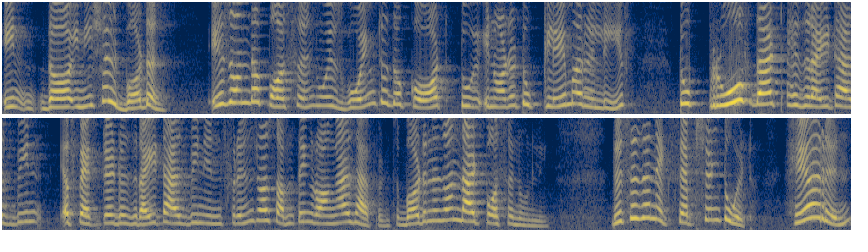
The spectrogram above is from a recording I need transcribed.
in the initial burden is on the person who is going to the court to in order to claim a relief to prove that his right has been affected, his right has been infringed or something wrong has happened. So, burden is on that person only. This is an exception to it. Herein,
